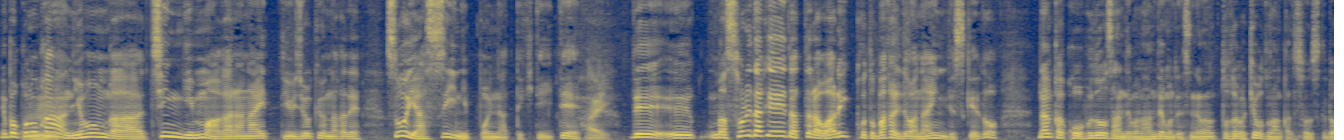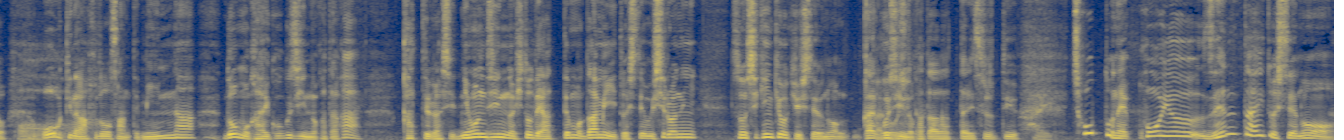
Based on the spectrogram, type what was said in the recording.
やっぱこの間、日本が賃金も上がらないっていう状況の中ですごい安い日本になってきていて、はい、で、まあ、それだけだったら悪いことばかりではないんですけど、なんかこう不動産でも何でもですね、例えば京都なんかでそうですけど、大きな不動産ってみんな、どうも外国人の方が買ってるらしい。日本人の人であってもダミーとして後ろにその資金供給してるのは外国人の方だったりするっていう、ちょっとね、こういう全体としての、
